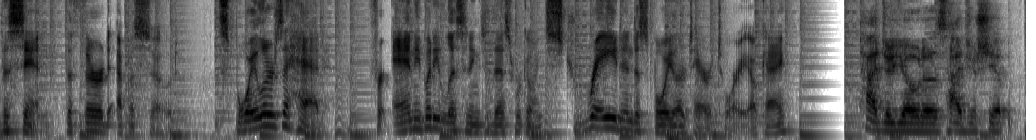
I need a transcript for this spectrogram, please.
The Sin, the third episode. Spoilers ahead. For anybody listening to this, we're going straight into spoiler territory, okay? Hide your Yodas, hide your ship.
